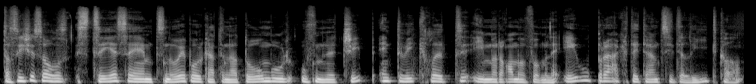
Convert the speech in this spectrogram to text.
Das ist ja so, das CSM zu Neuburg hat eine Atomuhr auf einem Chip entwickelt im Rahmen von einem EU-Projekt, dort haben sie den Lead gehabt.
